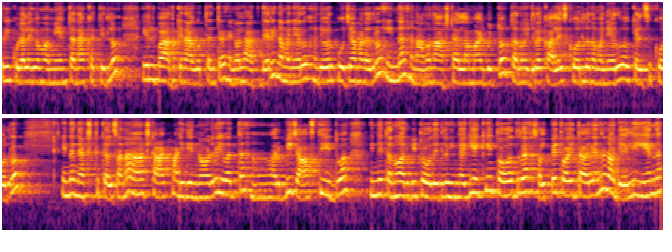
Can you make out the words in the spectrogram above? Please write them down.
ಸರಿ ಕೂಡಲಾಗ್ಯ ಮಮ್ಮಿ ಅಂತ ಅನ್ನಕತ್ತಿದ್ಲು. ಇಲ್ಲಿ ಬಾ ಅದಕ್ಕೇನಾಗುತ್ತೆ ಹೆಣ್ಣೊಲ್ ಹಾಕಿದೆ ರೀ. ನಮ್ಮ ಮನೆಯವರು ದೇವರು ಪೂಜೆ ಮಾಡಿದ್ರು. ಇನ್ನು ನಾನು ನಾಷ್ಟ ಎಲ್ಲ ಮಾಡಿಬಿಟ್ಟು, ತಾನು ಇದ್ರ ಕಾಲೇಜ್ಗೆ ಹೋದ್ಲು ನಮ್ಮ ಮನೆಯವರು ಕೆಲ್ಸಕ್ಕೆ ಹೋದ್ರು. ಇನ್ನು ನೆಕ್ಸ್ಟ್ ಕೆಲಸನ ಸ್ಟಾರ್ಟ್ ಮಾಡಿದ್ದೀನಿ ನೋಡ್ರಿ. ಇವತ್ತು ಅರ್ಬಿ ಜಾಸ್ತಿ ಇದ್ವ. ನಿನ್ನೆ ತನು ಅರ್ಬಿ ತೋದಿದ್ಲು ಹಿಂಗಾಗಿ ಅಕ್ಕಿ ತೊಳೆದ್ರೆ ಸ್ವಲ್ಪ ತೊಳಿತಾವ್ರಿ ಅಂದ್ರೆ ನಾವು ಡೈಲಿ ಏನು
